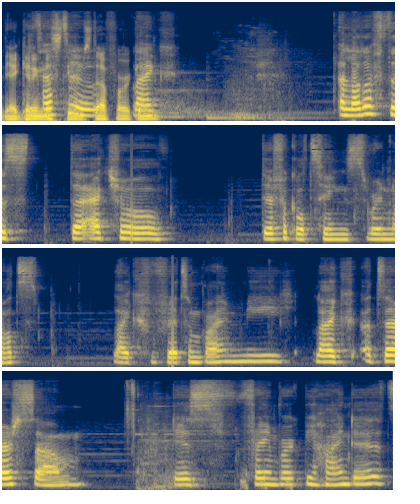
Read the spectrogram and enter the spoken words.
Yeah, getting the Steam to, stuff working. Like a lot of this, the actual difficult things were not like written by me. Like uh, there's um this framework behind it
